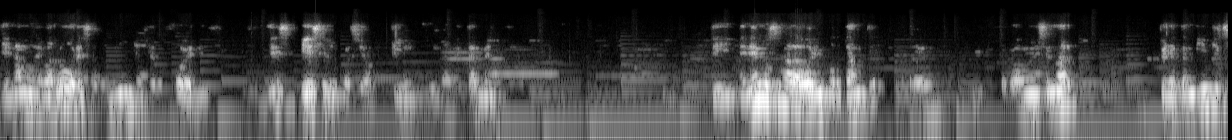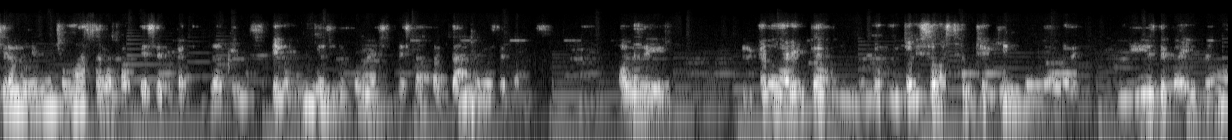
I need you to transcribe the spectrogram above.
llenamos de valores a los niños y a los jóvenes. Es, es educación, fundamentalmente. Tenemos una labor importante, lo de mencionar, pero también quisiéramos ir mucho más a la parte educativa que, que los niños y los jóvenes le están faltando en este país. Habla de Ricardo Gareca, lo puntualizó bastante bien, cuando habla de en este país ¿no?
